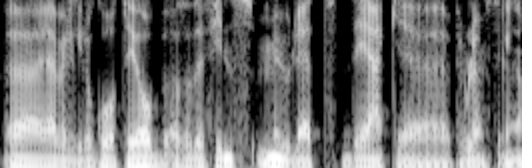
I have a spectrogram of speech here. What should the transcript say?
Jeg velger å gå til jobb. Altså Det fins mulighet. Det er ikke problemstillinga.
